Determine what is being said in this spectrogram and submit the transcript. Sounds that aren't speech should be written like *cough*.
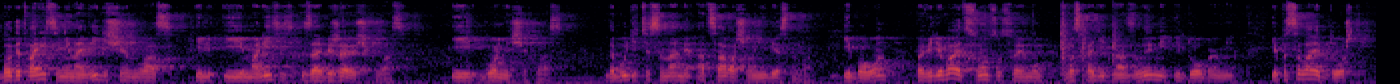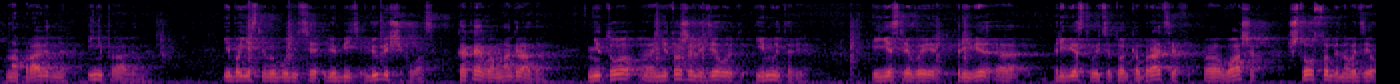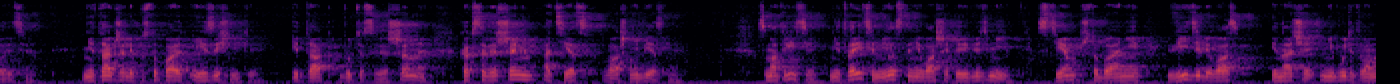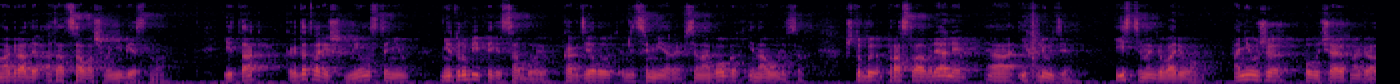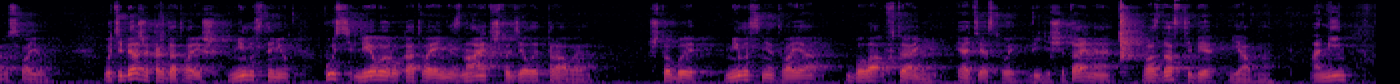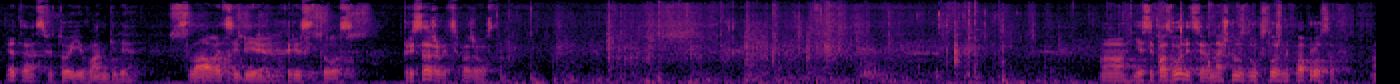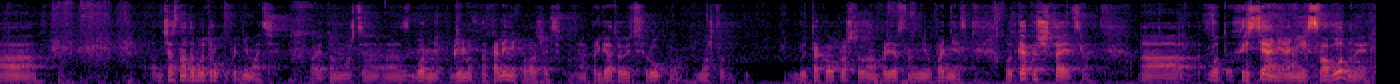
Благотворите ненавидящим вас и молитесь за обижающих вас и гонящих вас. Да будете сынами Отца вашего Небесного, ибо Он повелевает солнцу своему восходить над злыми и добрыми, и посылает дождь на праведных и неправедных. Ибо если вы будете любить любящих вас, какая вам награда? Не то, э, не то же ли делают и мытари? И если вы э, приветствуете только братьев э, ваших, что особенного делаете? Не так же ли поступают и язычники? Итак, будьте совершенны, как совершенен Отец ваш Небесный. Смотрите, не творите милостыни вашей перед людьми, с тем, чтобы они видели вас, иначе не будет вам награды от Отца вашего Небесного. Итак, когда творишь милостыню, не труби перед собою, как делают лицемеры в синагогах и на улицах, чтобы прославляли э, их люди. Истинно говорю вам, они уже получают награду свою. У тебя же, когда творишь милостыню, Пусть левая рука твоя не знает, что делает правая, чтобы милостыня твоя была в тайне, и Отец твой, видящий тайное, воздаст тебе явно. Аминь. Это Святое Евангелие. Слава, Слава тебе, Христос. Присаживайтесь, пожалуйста. А, если позволите, начну с двух сложных вопросов. А, сейчас надо будет руку поднимать. Поэтому можете э, сборник гимнов на колени положить, э, приготовить руку. Может будет такой вопрос, что вам придется на него поднять. Вот как вы считаете, а, вот христиане, они свободны?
